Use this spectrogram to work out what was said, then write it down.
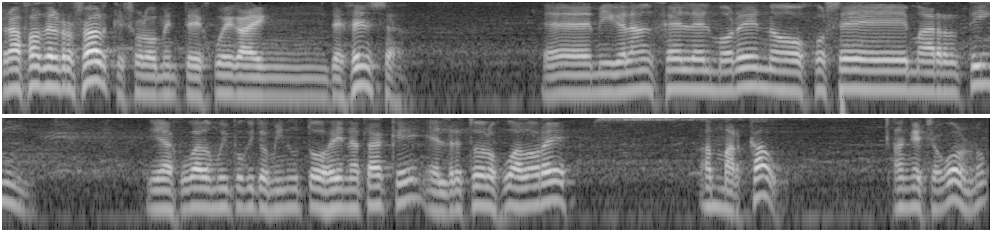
Rafa del Rosal, que solamente juega en defensa. Miguel Ángel El Moreno, José Martín, ha jugado muy poquitos minutos en ataque. El resto de los jugadores han marcado, han hecho gol, ¿no?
